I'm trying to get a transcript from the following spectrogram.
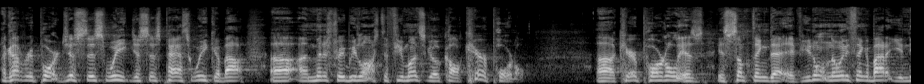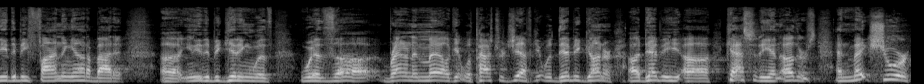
I got a report just this week, just this past week, about uh, a ministry we launched a few months ago called Care Portal. Uh, Care Portal is, is something that if you don't know anything about it, you need to be finding out about it. Uh, you need to be getting with, with uh, Brandon and Mel, get with Pastor Jeff, get with Debbie Gunner, uh, Debbie uh, Cassidy, and others, and make sure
